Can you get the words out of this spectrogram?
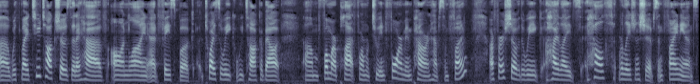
Uh, with my two talk shows that I have online at Facebook, twice a week we talk about um, from our platform to inform, empower, and have some fun. Our first show of the week highlights health, relationships, and finance.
